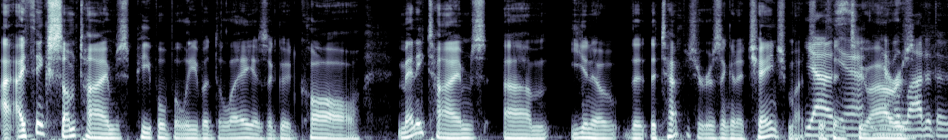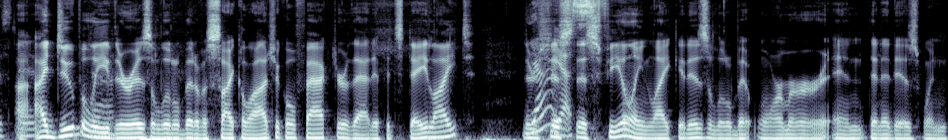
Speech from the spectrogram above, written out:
I, I think sometimes people believe a delay is a good call. Many times, um, you know, the, the temperature isn't going to change much Yes. within Yeah. two hours. a lot of those. I I do believe there is a little bit of a psychological factor that if it's daylight, there's Yeah. just Yes. this feeling like it is a little bit warmer and than it is when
